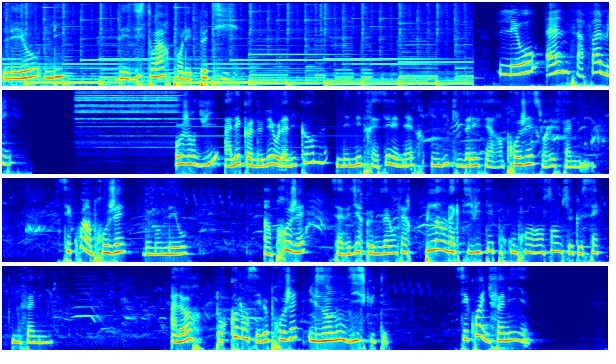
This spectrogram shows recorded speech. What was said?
Léo lit des histoires pour les petits. Léo aime sa famille. Aujourd'hui, à l'école de Léo la licorne, les maîtresses et les maîtres ont dit qu'ils allaient faire un projet sur les familles. C'est quoi un projet? demande Léo. Un projet, ça veut dire que nous allons faire plein d'activités pour comprendre ensemble ce que c'est une famille. Alors, pour commencer le projet, ils en ont discuté. C'est quoi une famille?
